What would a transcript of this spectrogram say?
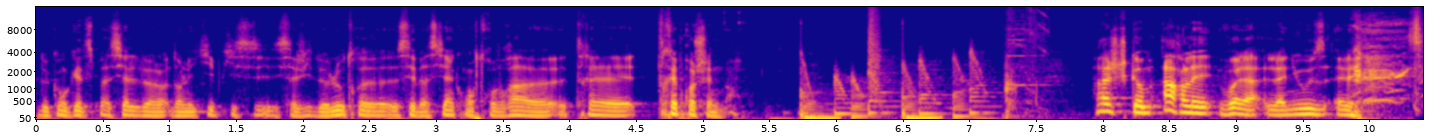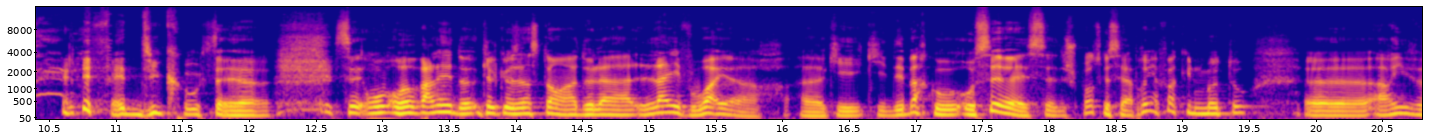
de, conquête spatiale dans l'équipe. Il s'agit de l'autre Sébastien qu'on retrouvera très, très prochainement. H comme Harley, voilà, la news, elle, est faite du coup. Euh, on, va parler de quelques instants hein, de la Livewire euh, qui, qui, débarque au, CES. Je pense que c'est la première fois qu'une moto euh, arrive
